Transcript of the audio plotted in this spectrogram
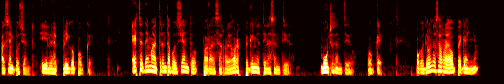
al 100%. Y les explico por qué. Este tema del 30% para desarrolladores pequeños tiene sentido. Mucho sentido. ¿Por qué? Porque tú eres un desarrollador pequeño,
